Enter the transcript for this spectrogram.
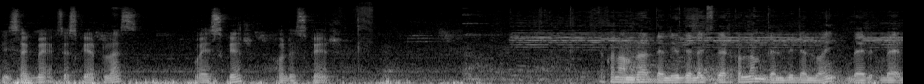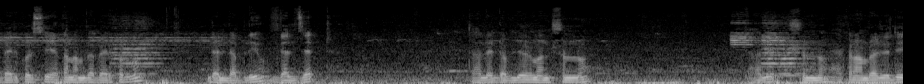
নিচে থাকবে x square plus y square whole square এখন আমরা ডেল ইউ ডেল এক্স বের করলাম ডেল বি ডেল ওয়াই বের বের করছি, এখন আমরা বের করব ডেল ডাব্লিউ ডেল জেড তাহলে ডব্লিউ এর মান শূন্য। তাহলে শূন্য। এখন আমরা যদি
